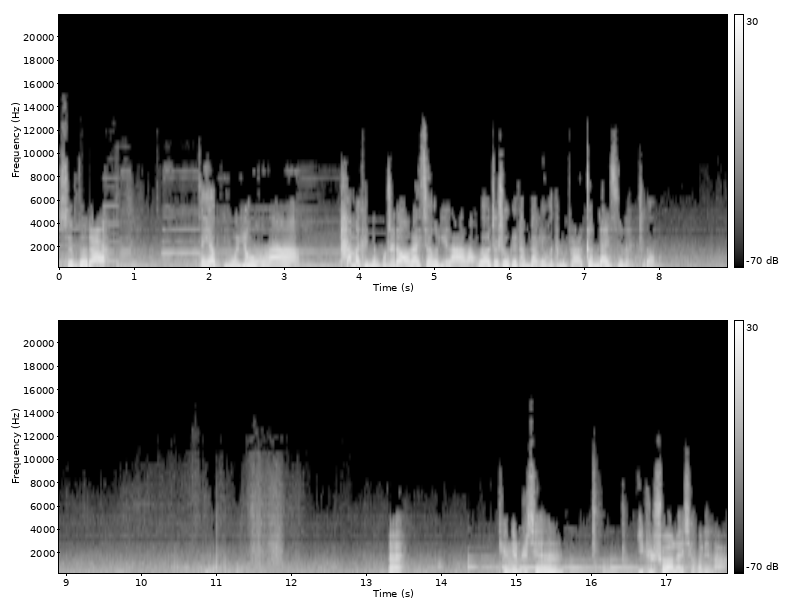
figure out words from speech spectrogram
现在打。哎呀，不用啦，他们肯定不知道我来香格里拉了。我要这时候给他们打电话，他们反而更担心了，你知道吗？哎，婷婷之前一直说要来香格里拉，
